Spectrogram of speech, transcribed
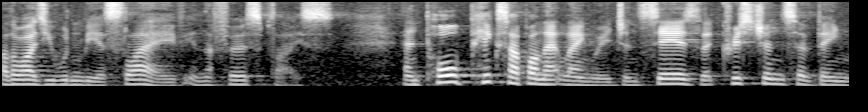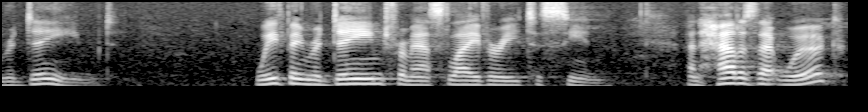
Otherwise, you wouldn't be a slave in the first place. And Paul picks up on that language and says that Christians have been redeemed. We've been redeemed from our slavery to sin. And how does that work?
